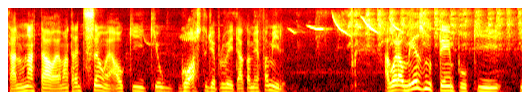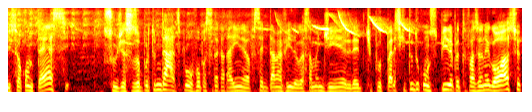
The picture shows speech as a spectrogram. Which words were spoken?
Tá no Natal, é uma tradição, é algo que, que eu gosto de aproveitar com a minha família. Agora, ao mesmo tempo que isso acontece, surgem essas oportunidades. Pô, vou para Santa Catarina, vai facilitar minha vida, eu gastar muito dinheiro. Daí, tipo, parece que tudo conspira para tu fazer um negócio.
